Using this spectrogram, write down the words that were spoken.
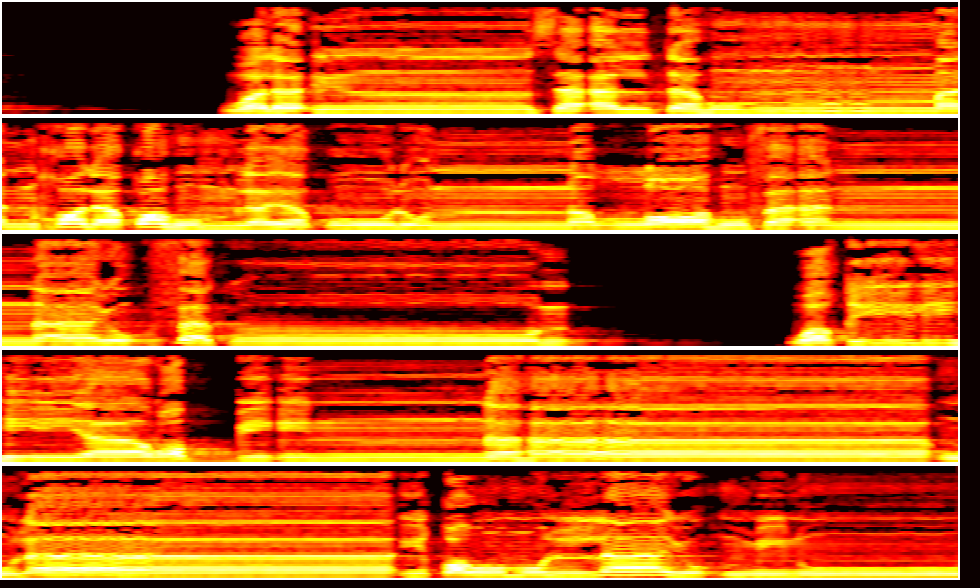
ولئن سألتهم من خلقهم ليقولن الله فأنا يؤفكون. وقيله يا رب إن هؤلاء قوم لا يؤمنون.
